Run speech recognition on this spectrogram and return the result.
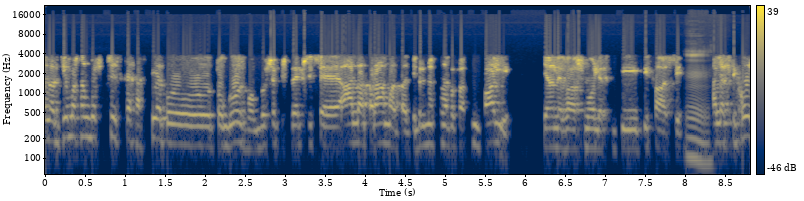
αναρωτιόμασταν πώς ξέρεις ξεχαστεί από τον κόσμο, πώς επιστρέψει σε άλλα πράγματα και πρέπει να να προσπαθούμε πάλι για να ανεβάσουμε όλη αυτή τη, τη φάση. Μμ. Αλλά ευτυχώς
